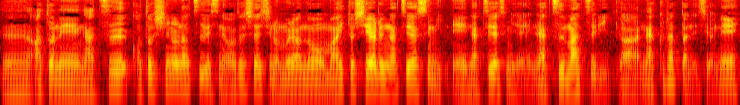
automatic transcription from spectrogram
うんあとね、夏、今年の夏ですね、私たちの村の毎年やる夏休み、え、夏休みじゃない、夏祭りがなくなったんですよね。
